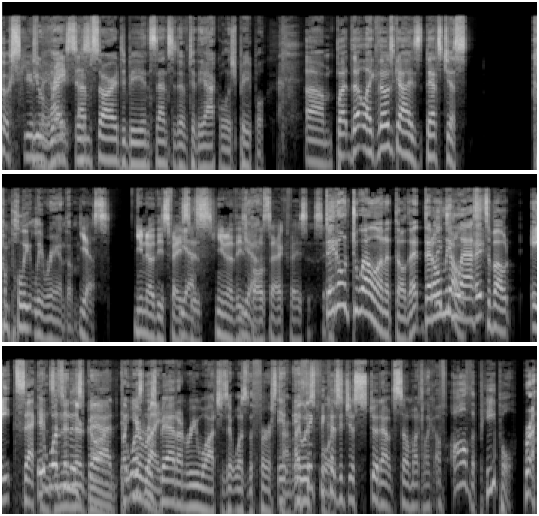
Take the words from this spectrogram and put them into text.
Excuse You me. I, racist. am sorry to be insensitive to the Aqualish people. Um, but the, like those guys, that's just completely random. Yes. You know these faces. Yes. You know these Yeah. ball sack faces. They don't dwell on it though. That that They only don't. lasts It- about eight seconds. It wasn't and then as they're bad. gone. But it you're wasn't right. as bad on rewatch as it was the first time. it I was think because it just stood out so much. Like of all the people, Right.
